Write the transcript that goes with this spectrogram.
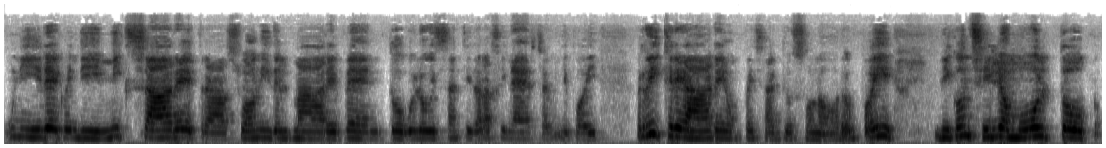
unire, quindi mixare tra suoni del mare, vento, quello che senti dalla finestra, quindi puoi ricreare un paesaggio sonoro. Poi vi consiglio molto,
